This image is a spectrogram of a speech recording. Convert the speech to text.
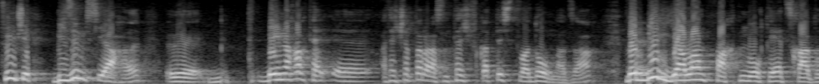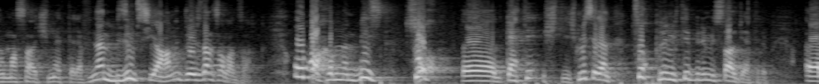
Çünki bizim siyahı e, beynəlxalq tə, e, təşkilatlar arasında təşviqatda istifadə olunacaq və bir yalan faktın ortaya çıxardılması hakimiyyət tərəfindən bizim siyahını gözdən salacaq. O baxımdan biz çox e, qəti işləyirik. Məsələn, çox primitiv bir misal gətirib. E,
